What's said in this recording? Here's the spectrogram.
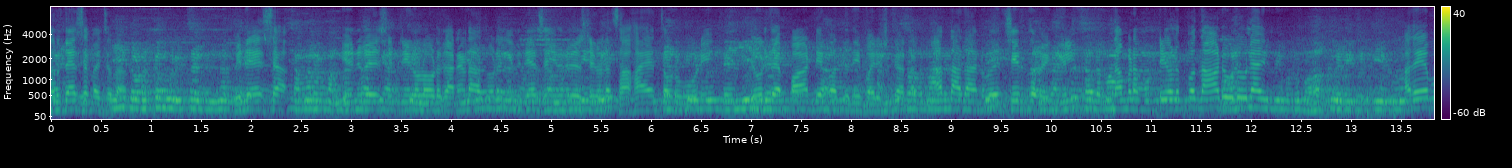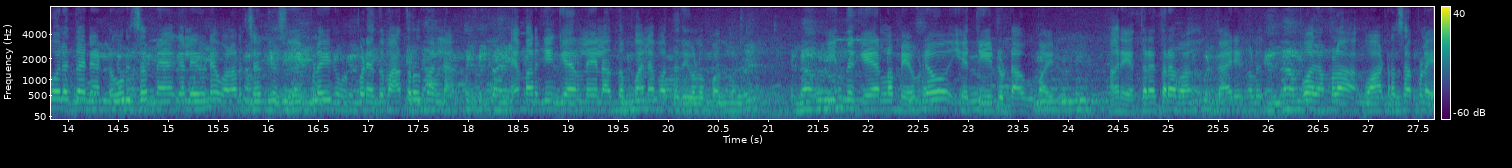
നിർദ്ദേശം വെച്ചതാണ്. വിദേശ യൂണിവേഴ്സിറ്റികളോട് കന്നഡ തുടങ്ങി വിദേശ യൂണിവേഴ്സിറ്റികളുടെ സഹായത്തോടു കൂടി ഇവിടുത്തെ പാഠ്യപദ്ധതി പരിഷ്കരണം. അന്ന് അത് അനുവദിച്ചിരുന്നുവെങ്കിൽ നമ്മുടെ കുട്ടികൾ ഇപ്പോൾ നാട് വിടൂലായിരുന്നു. അതേപോലെ തന്നെ ടൂറിസം മേഖലയുടെ വളർച്ചയ്ക്ക് സീപ്ലൈൻ ഉൾപ്പെടെ അത് മാത്രമൊന്നുമല്ല എമർജിങ് കേരളയിൽ അന്ന് പല പദ്ധതികളും വന്നു. ഇന്ന് കേരളം എവിടെയോ എത്തിയിട്ടുണ്ടാകുമായിരുന്നു. അങ്ങനെ എത്ര എത്ര കാര്യങ്ങൾ ഇപ്പോൾ നമ്മളെ വാട്ടർ സപ്ലൈ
